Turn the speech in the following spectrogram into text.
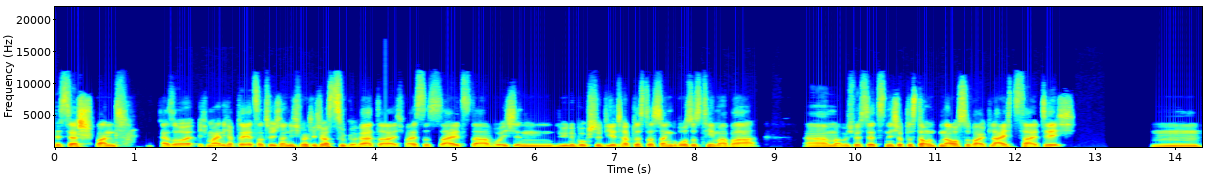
Das ist ja spannend. Also ich meine, ich habe da jetzt natürlich noch nicht wirklich was zu gehört da. Ich weiß, dass Salz da, wo ich in Lüneburg studiert habe, dass das ein großes Thema war. Ähm, aber ich wüsste jetzt nicht, ob das da unten auch so war. Gleichzeitig, mh, hm,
